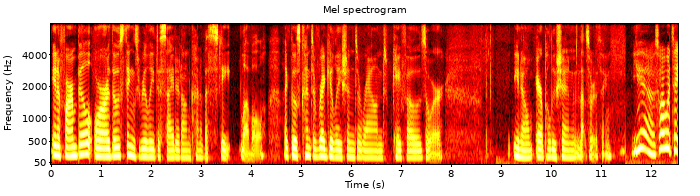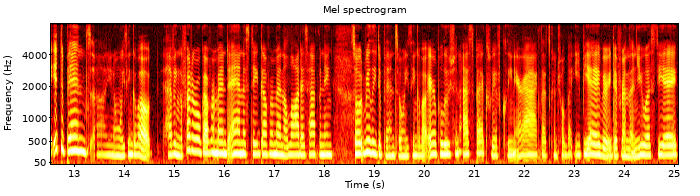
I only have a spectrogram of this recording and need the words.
in a farm bill, or are those things really decided on kind of a state level, like those kinds of regulations around CAFOs or you know air pollution, that sort of thing? Yeah, so I would say it depends. Uh, you know, when we think about having a federal government and a state government, a lot is happening. So it really depends. So when we think about air pollution aspects, we have Clean Air Act that's controlled by EPA, very different than USDA.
